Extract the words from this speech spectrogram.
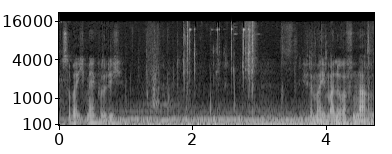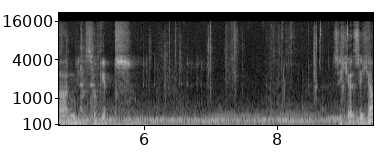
Das ist aber echt merkwürdig. Ich werde mal eben alle Waffen nachladen, die es so gibt. Sicher, sicher.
